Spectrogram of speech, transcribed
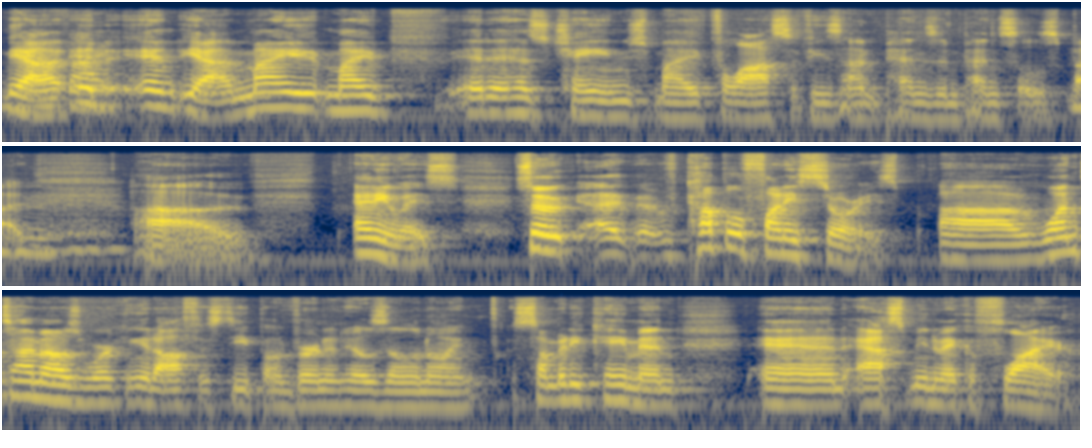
yeah, and, and yeah, my my it has changed my philosophies on pens and pencils, but uh, anyways, so uh, a couple funny stories. Uh, one time I was working at Office Depot in Vernon Hills, Illinois. Somebody came in and asked me to make a flyer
